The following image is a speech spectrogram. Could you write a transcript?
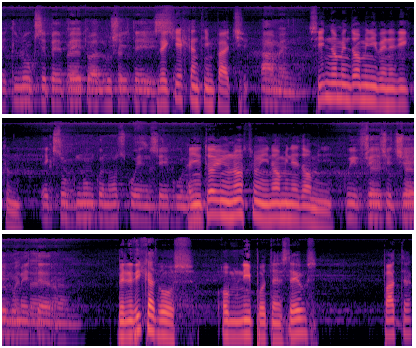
Et lux perpetua luce Teis. Requiescant in pace. Amen. Sit nomen Domini benedictum. Ex hoc nunc nosque in saeculum. Aiutorium nostrum in nomine Domini. Qui fecit celum et terram. Benedicat vos, omnipotens Deus, Pater,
